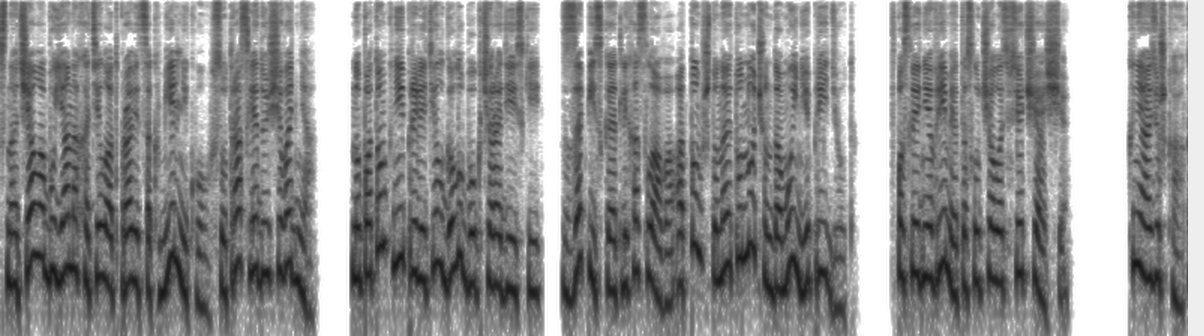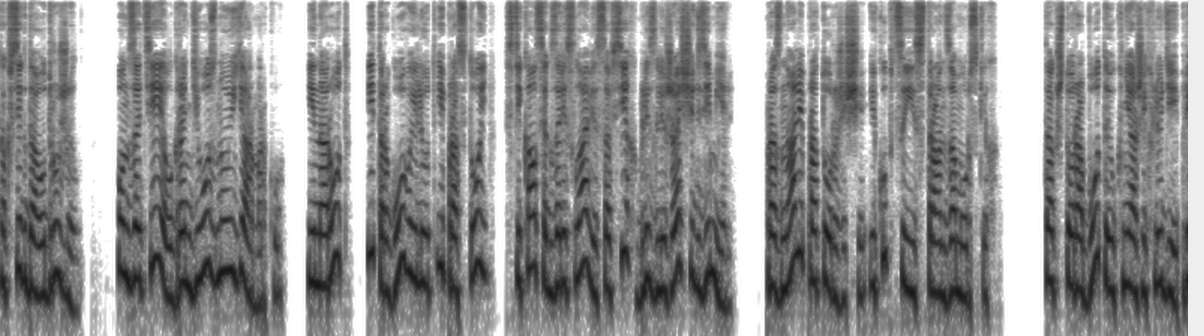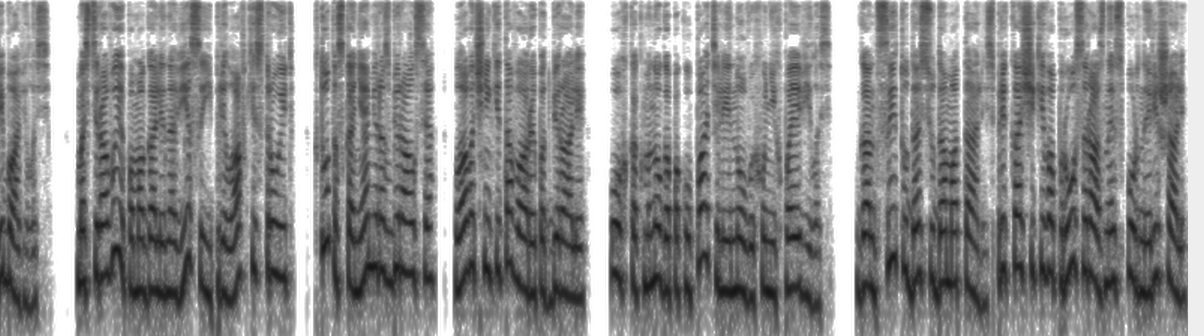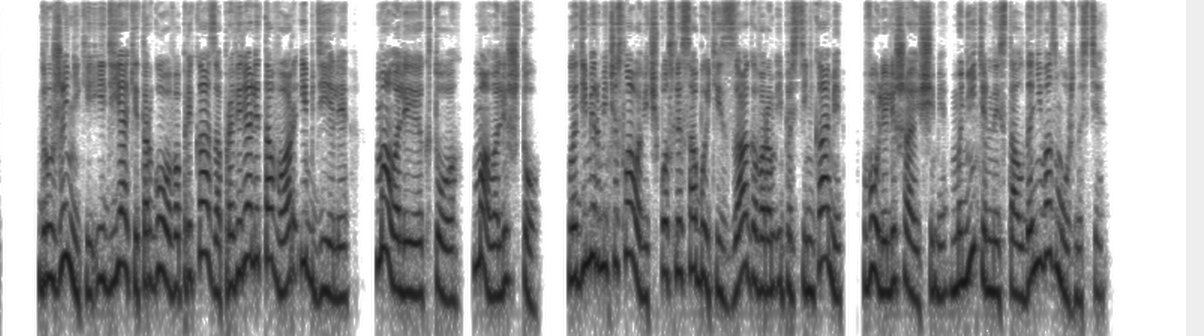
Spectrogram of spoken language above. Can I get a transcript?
Сначала Буяна хотела отправиться к мельнику с утра следующего дня, но потом к ней прилетел голубок чародейский с запиской от Лихослава о том, что на эту ночь он домой не придет. В последнее время это случалось все чаще. Князюшка, как всегда, удружил. Он затеял грандиозную ярмарку, и народ, и торговый люд, и простой, стекался к Зариславе со всех близлежащих земель. Прознали про торжище и купцы из стран заморских. Так что работы у княжьих людей прибавилось. Мастеровые помогали навесы и прилавки строить, кто-то с конями разбирался, лавочники товары подбирали. Ох, как много покупателей новых у них появилось. Гонцы туда-сюда мотались, приказчики вопросы разные спорные решали. Дружинники и дьяки торгового приказа проверяли товар и бдели. Мало ли кто, мало ли что. Владимир Мечиславович после событий с заговором и перстеньками воли лишающими, мнительный стал до невозможности.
